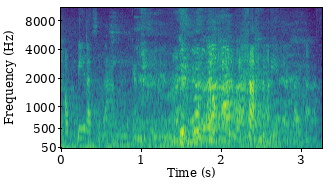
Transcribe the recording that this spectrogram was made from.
ช้อปปี้ลาซาด้าเหมือนกัน มีแต่หลาย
